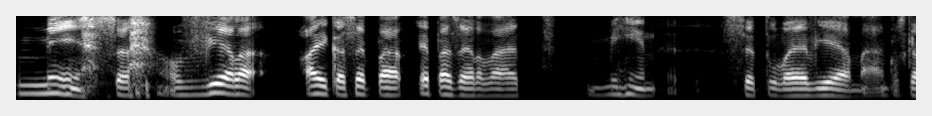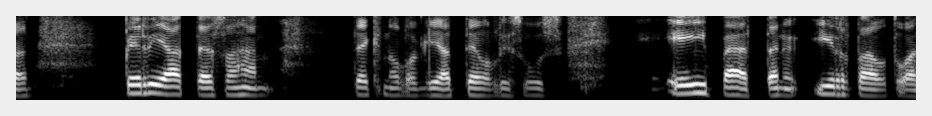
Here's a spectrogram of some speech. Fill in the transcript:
Niin, se on vielä aika sepä, epäselvää, että mihin se tulee viemään, koska periaatteessahan teknologiateollisuus ei päättänyt irtautua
